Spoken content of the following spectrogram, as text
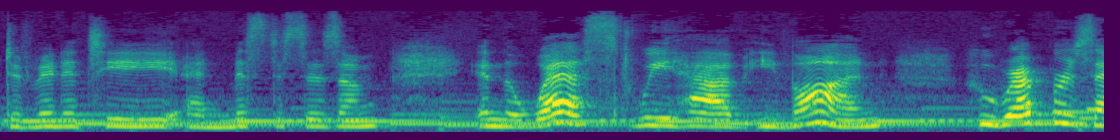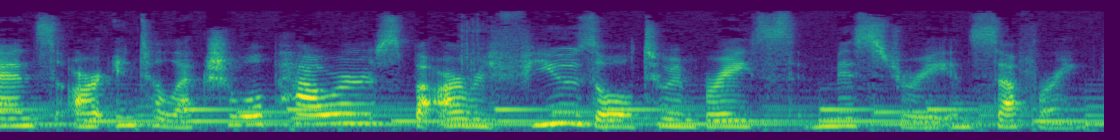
divinity and mysticism. In the West, we have Ivan, who represents our intellectual powers but our refusal to embrace mystery and suffering.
